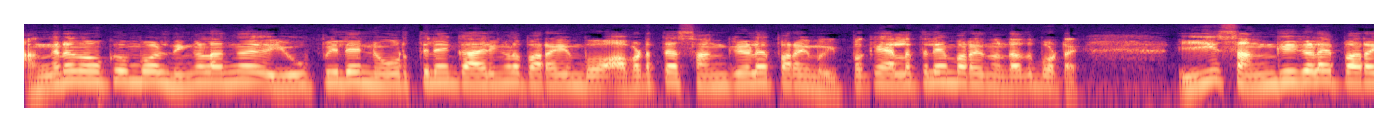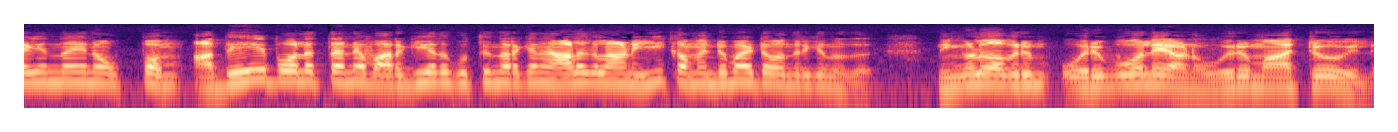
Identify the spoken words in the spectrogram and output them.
അങ്ങനെ നോക്കുമ്പോൾ നിങ്ങൾ അങ്ങ് യു പിയിലെയും നോർത്തിലെയും കാര്യങ്ങൾ പറയുമ്പോൾ അവിടുത്തെ സംഖ്യകളെ പറയുമ്പോൾ ഇപ്പൊ കേരളത്തിലെയും പറയുന്നുണ്ട് അത് പോട്ടെ. ഈ സംഖ്യകളെ പറയുന്നതിനൊപ്പം അതേപോലെ തന്നെ വർഗീയത കുത്തി നിറയ്ക്കുന്ന ആളുകളാണ് ഈ കമന്റുമായിട്ട് വന്നിരിക്കുന്നത്. നിങ്ങളും അവരും ഒരുപോലെയാണ് ഒരു മാറ്റവും ഇല്ല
